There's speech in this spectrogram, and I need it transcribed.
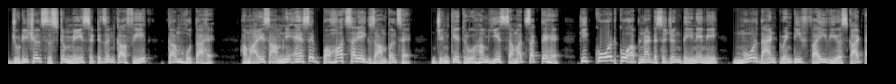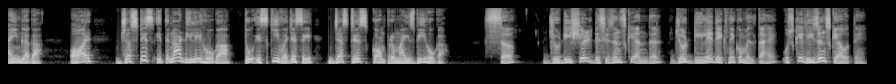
जुडिशियल सिस्टम में सिटीजन का फेथ कम होता है। हमारे सामने ऐसे बहुत सारे एग्जाम्पल्स हैं, जिनके थ्रू हम ये समझ सकते हैं कि कोर्ट को अपना डिसीज़न देने में मोर देन 25 इयर्स का टाइम लगा। और जस्टिस इतना डिले होगा तो इसकी वजह से जस्टिस कॉम्प्रोमाइज भी होगा। सर जुडिशियल डिसीजंस के अंदर जो डिले देखने को मिलता है, उसके रीजंस क्या होते हैं?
